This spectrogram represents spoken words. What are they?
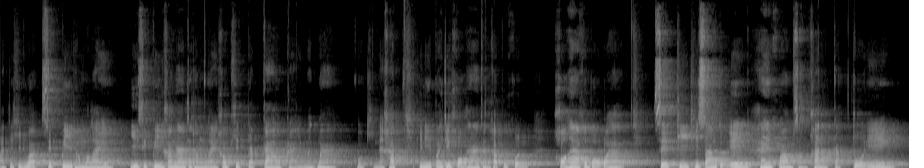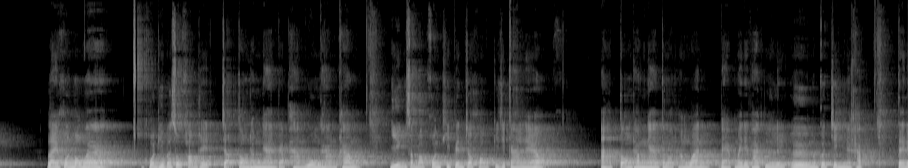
อาจจะคิดว่า 10 ปีทำอะไร 20 ปีข้างหน้าจะทำอะไรเขาคิดแบบก้าวไกลมากๆโอเคนะครับ ทีนี้ไปที่ข้อ 5 กันครับทุกคน ข้อ 5เขาบอกว่าเศรษฐีที่สร้างตัวเองให้ความสำคัญกับตัวเอง หลายคนมองว่า คนที่ประสบความสำเร็จจะต้องทำงานแบบหามรุ่งหามค่ำยิ่งสำหรับคนที่เป็นเจ้าของกิจการแล้ว อาจต้องทำงานตลอดทั้งวันแบบไม่ได้พักเลย เออ มันก็จริงนะครับ แต่ใน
